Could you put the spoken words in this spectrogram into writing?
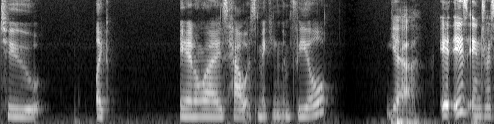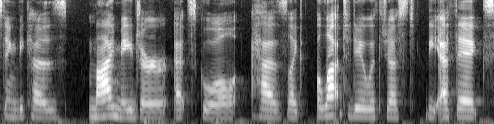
to like analyze how it's making them feel. Yeah. It is interesting because my major at school has like a lot to do with just the ethics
